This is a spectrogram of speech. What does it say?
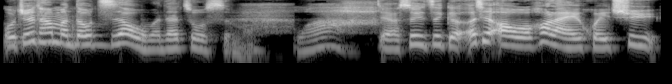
我觉得他们都知道我们在做什么。哇，对啊，所以这个，而且哦，我后来回去。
